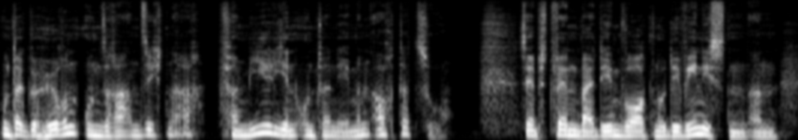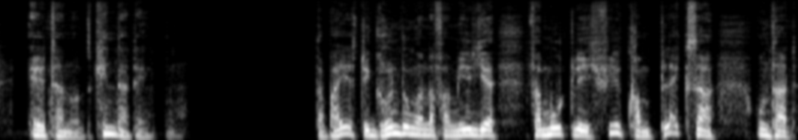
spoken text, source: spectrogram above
und da gehören unserer Ansicht nach Familienunternehmen auch dazu selbst wenn bei dem Wort nur die wenigsten an Eltern und Kinder denken. Dabei ist die Gründung einer Familie vermutlich viel komplexer und hat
